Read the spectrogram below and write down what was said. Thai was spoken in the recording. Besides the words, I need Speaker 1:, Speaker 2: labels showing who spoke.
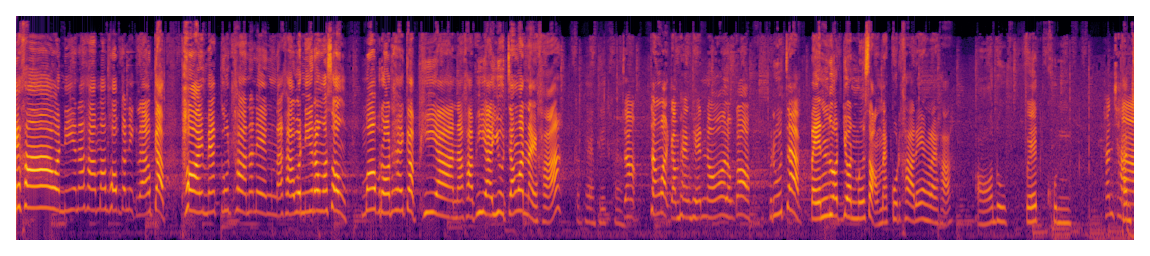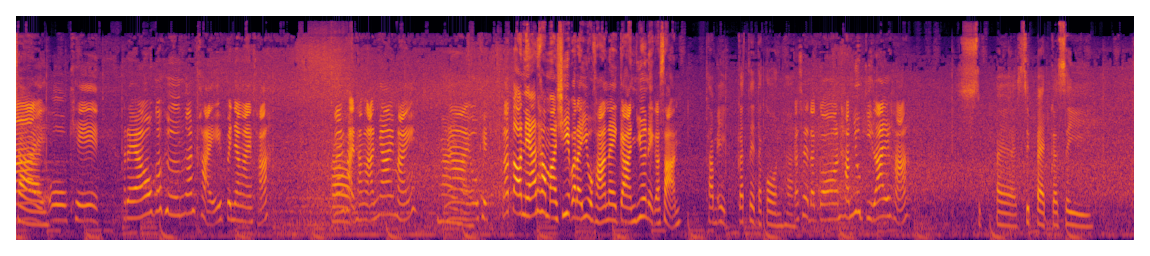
Speaker 1: วัสดีค่ะ วันนี้นะคะมาพบกันอีกแล้วกับทอยแม็กกูดค่ะนั่นเองนะคะ วันนี้เรามาส่งมอบรถให้กับพี่ยานะคะพี่ยาอยู่จังหวัดไหนคะ
Speaker 2: กำแพงเพชรค่ะ
Speaker 1: จงจังหวัดกำแพงเพชรเนาะแล้วก็รู้จักเต็นท์รถยนต์มือสองแม็กกูดค่ะได้อย่างไรคะ
Speaker 2: อ๋อดูเฟซคุณ
Speaker 1: ท่านชาย
Speaker 2: ท่านชาย
Speaker 1: โอเค แล้วก็คือเงื่อนไขเป็นยังไงคะ
Speaker 2: ก็
Speaker 1: เงื่อนไขทางร้านง่ายไหม
Speaker 2: ง่ายค่ะ
Speaker 1: โอเค แล้วตอนนี้ทำอาชีพอะไรอยู่คะในการยื่นเอกสาร
Speaker 2: ทำเอกเกษตรกรค่ะ
Speaker 1: เกษตรกรทำอยู่กี่ไร่คะ
Speaker 2: 18 18กับ4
